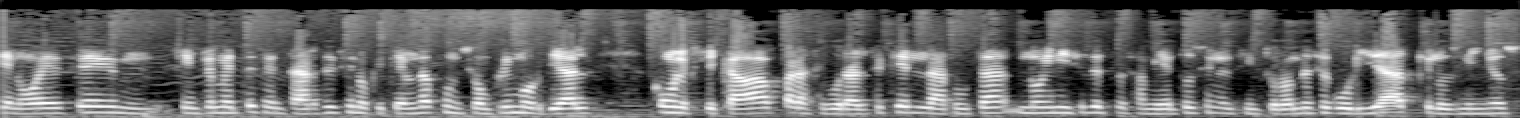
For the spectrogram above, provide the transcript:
que no es eh, simplemente sentarse, sino que tiene una función primordial, como le explicaba, para asegurarse que la ruta no inicie el desplazamiento sin el cinturón de seguridad, que los niños,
